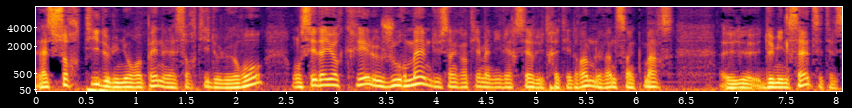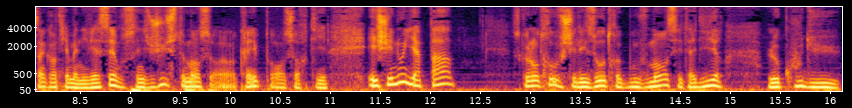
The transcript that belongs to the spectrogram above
la sortie de l'Union européenne et la sortie de l'euro. On s'est d'ailleurs créé le jour même du 50e anniversaire du traité de Rome, le 25 mars 2007. Euh, C'était le 50e anniversaire. On s'est justement créé pour en sortir. Et chez nous, il n'y a pas ce que l'on trouve chez les autres mouvements, c'est-à-dire le coup du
